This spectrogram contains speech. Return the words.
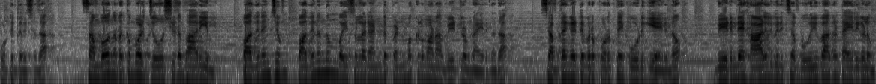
പൊട്ടിത്തെറിച്ചത്. സംഭവം നടക്കുമ്പോൾ ജോഷിയുടെ ഭാര്യയും പതിനഞ്ചും പതിനൊന്നും വയസ്സുള്ള രണ്ട് പെൺമക്കളുമാണ് വീട്ടിലുണ്ടായിരുന്നത്. ശബ്ദം കേട്ടിവർ പുറത്തേക്ക് ഓടുകയായിരുന്നു. വീടിന്റെ ഹാളിൽ വിരിച്ച ഭൂരിഭാഗം ടൈലുകളും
